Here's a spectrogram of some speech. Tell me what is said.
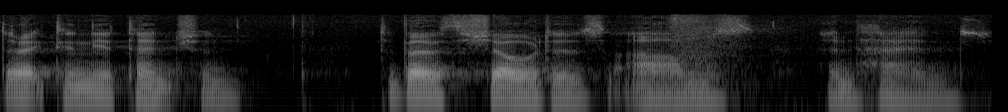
directing the attention to both shoulders, arms, and hands.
